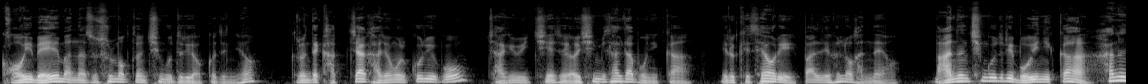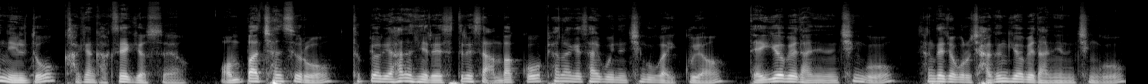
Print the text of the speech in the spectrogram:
거의 매일 만나서 술 먹던 친구들이었거든요. 그런데 각자 가정을 꾸리고 자기 위치에서 열심히 살다 보니까 이렇게 세월이 빨리 흘러갔네요. 많은 친구들이 모이니까 하는 일도 각양각색이었어요. 엄빠 찬스로 특별히 하는 일에 스트레스 안 받고 편하게 살고 있는 친구가 있고요. 대기업에 다니는 친구, 상대적으로 작은 기업에 다니는 친구,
